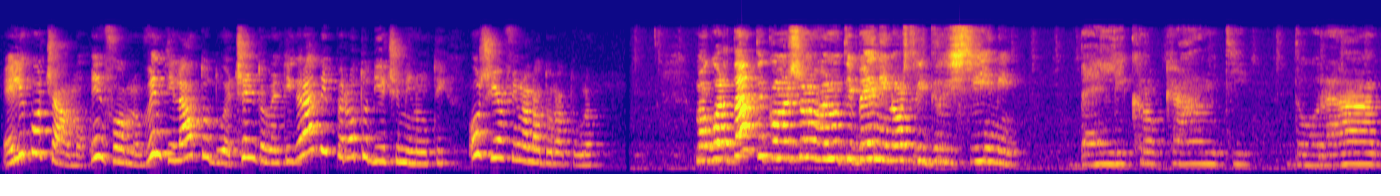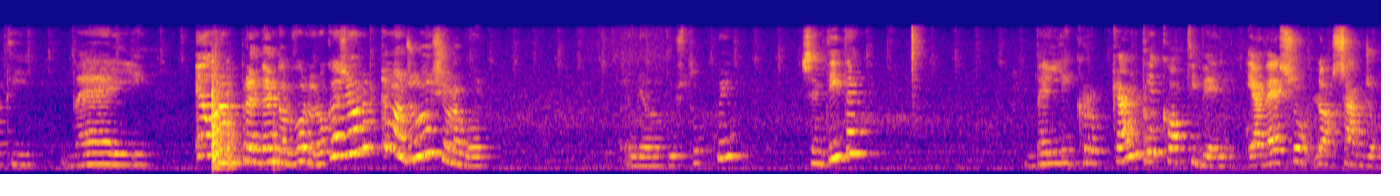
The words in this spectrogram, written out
e li cuociamo in forno ventilato 220 gradi per 8-10 minuti, ossia fino alla doratura. Ma guardate come sono venuti bene i nostri grissini! belli croccanti, dorati, belli. E ora prendendo al volo l'occasione e mangio uno insieme a voi. Prendiamo questo qui. Sentite? Belli croccanti e cotti bene. E adesso lo assaggio.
